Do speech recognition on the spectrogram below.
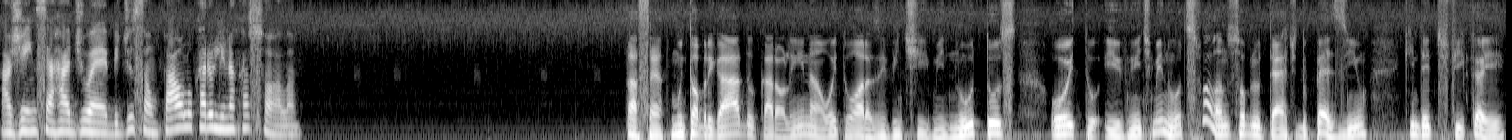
Agência Rádio Web de São Paulo, Carolina Cassola. Tá certo. Muito obrigado, Carolina. 8 horas e 20 minutos. 8 e 20 minutos, falando sobre o teste do pezinho, que identifica aí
